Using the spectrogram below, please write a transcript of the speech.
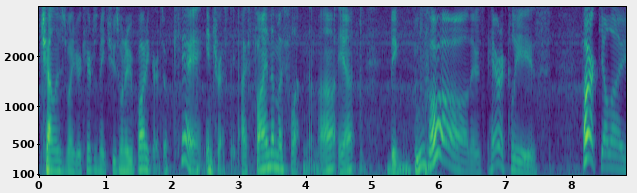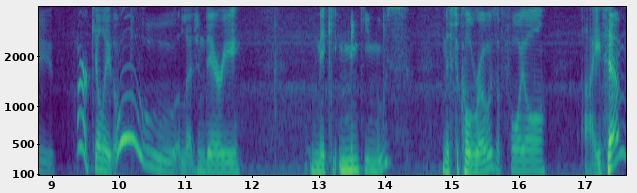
challenges one of your characters may choose one of your bodyguards. Okay, interesting. I find them, I flatten them. Ah, uh, yeah. Big boof. Oh, there's Heracles. Hercules! Hercules! Ooh! Legendary Mickey, Minky Moose. Mystical Rose, a foil item.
